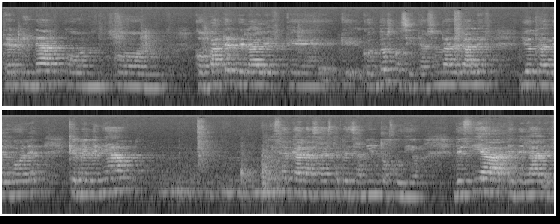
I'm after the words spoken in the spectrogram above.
terminar con, con, con del Aleph, que, con dos cositas, una del Aleph y otra del Golem, que me venía muy cercanas a este pensamiento judío. Decía en el Aleph,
